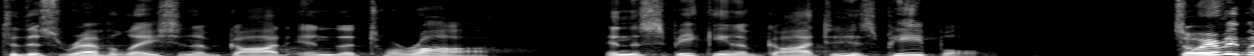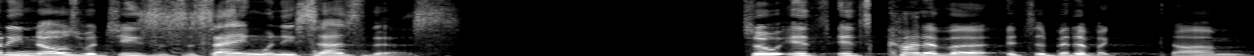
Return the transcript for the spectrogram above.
to this revelation of God in the Torah, in the speaking of God to his people. So everybody knows what Jesus is saying when he says this. So it's, it's kind of a, it's a bit of a, um,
